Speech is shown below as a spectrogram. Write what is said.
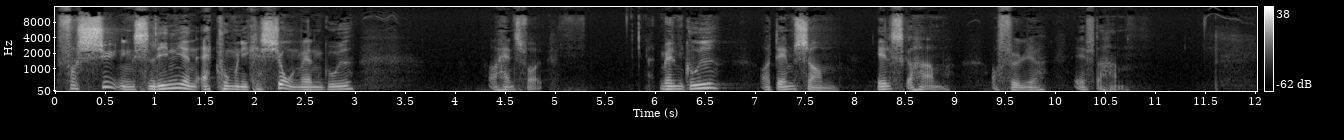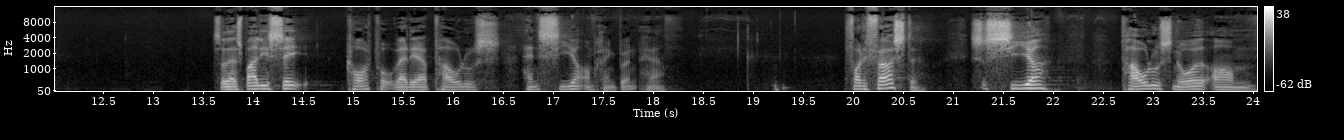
forsyningslinjen af kommunikation mellem Gud og hans folk. Mellem Gud og dem, som elsker ham og følger efter ham. Så lad os bare lige se kort på, hvad det er, Paulus han siger omkring bøn her. For det første, så siger Paulus noget om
